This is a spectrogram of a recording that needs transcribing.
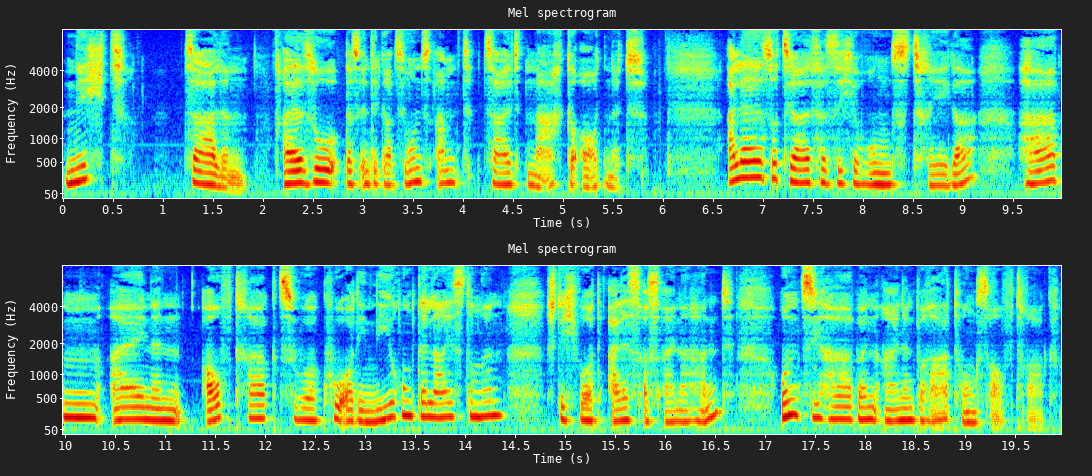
nicht zahlen. Also das Integrationsamt zahlt nachgeordnet. Alle Sozialversicherungsträger haben einen Auftrag zur Koordinierung der Leistungen, Stichwort alles aus einer Hand, und sie haben einen Beratungsauftrag.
